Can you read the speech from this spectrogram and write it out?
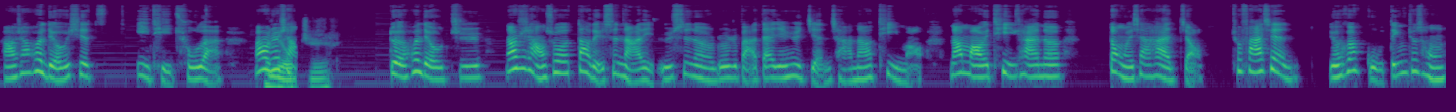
好像会流一些。液体出来，然后我就想，对，会流汁，然后就想说到底是哪里。于是呢，我就是把它带进去检查，然后剃毛，然后毛一剃开呢，动了一下他的脚，就发现有一根骨钉就从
